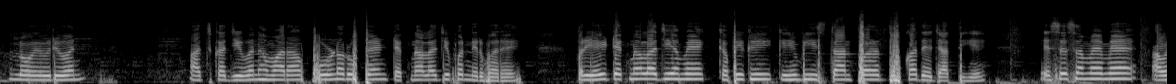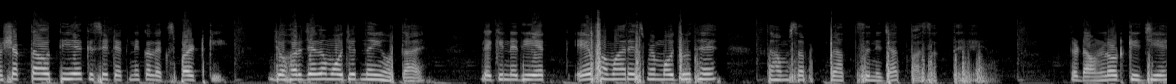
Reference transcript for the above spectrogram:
हेलो एवरीवन आज का जीवन हमारा पूर्ण रूपेण टेक्नोलॉजी पर निर्भर है। पर यही टेक्नोलॉजी हमें कभी भी कहीं भी स्थान पर धोखा दे जाती है। ऐसे समय में आवश्यकता होती है किसी टेक्निकल एक्सपर्ट की, जो हर जगह मौजूद नहीं होता है। लेकिन यदि एक ऐप हमारे इसमें मौजूद है तो हम सब बात से निजात पा सकते हैं। तो डाउनलोड कीजिए।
